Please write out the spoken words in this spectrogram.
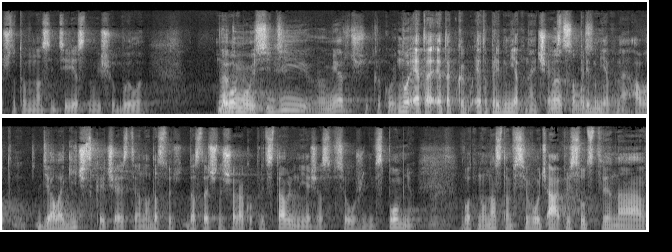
что там у нас интересного еще было. Ну, Я думаю, CD, мерч какой-то. Ну, это, это, как, это предметная часть. Ну, это само предметная. Собой, да. А вот диалогическая часть, она достаточно, достаточно широко представлена. Я сейчас все уже не вспомню. Mm-hmm. Вот, но у нас там всего... А, присутствие на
